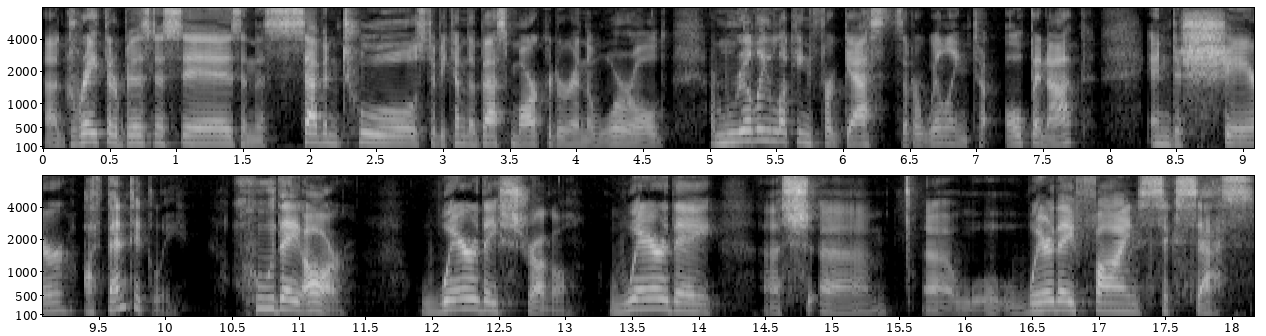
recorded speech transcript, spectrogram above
uh, great their business is and the seven tools to become the best marketer in the world, I'm really looking for guests that are willing to open up and to share authentically who they are, where they struggle, where they uh, um, uh, where they find success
